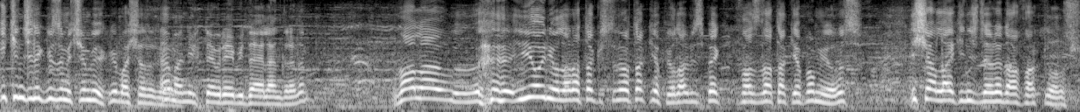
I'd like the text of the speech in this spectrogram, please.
İkincilik bizim için büyük bir başarı diyorum. Hemen ilk devreyi bir değerlendirelim. Valla iyi oynuyorlar. Atak üstüne atak yapıyorlar. Biz pek fazla atak yapamıyoruz. İnşallah ikinci devre daha farklı olur.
